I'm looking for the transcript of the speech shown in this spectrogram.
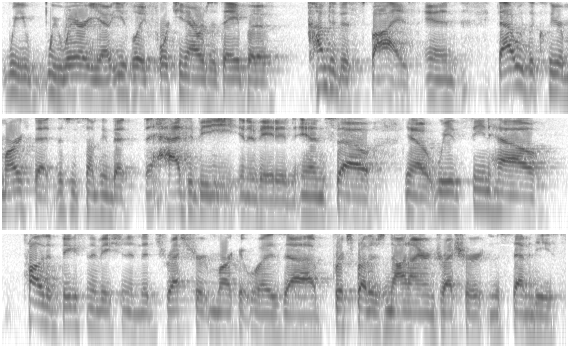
we we wear you know easily 14 hours a day, but have come to despise. And that was a clear mark that this was something that, that had to be innovated. And so, you know, we had seen how probably the biggest innovation in the dress shirt market was uh, Brooks Brothers non-iron dress shirt in the 70s.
